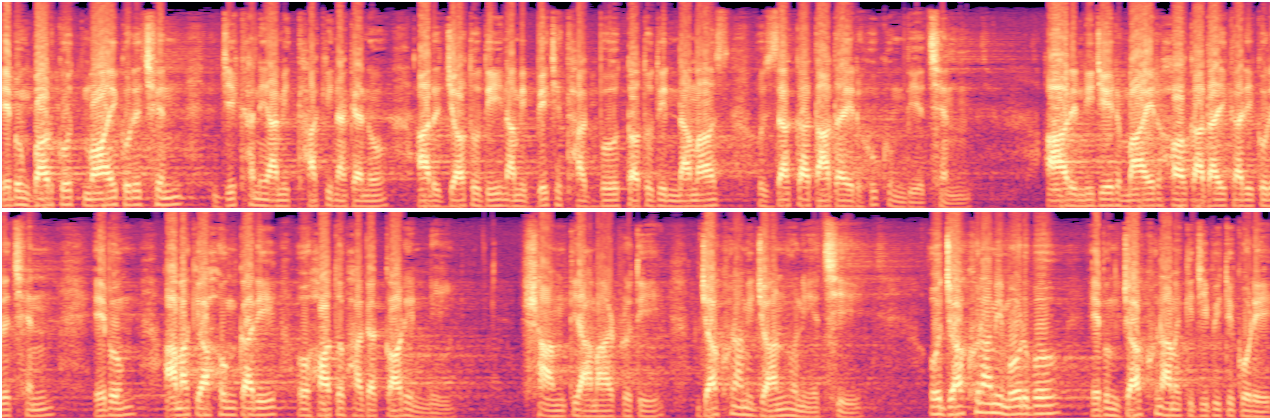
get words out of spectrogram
এবং বরকতময় করেছেন। যেখানে আমি থাকি না কেন, আর যতদিন আমি বেঁচে থাকব, ততদিন নামাজ ও জাকাত আদায়ের হুকুম দিয়েছেন। আর নিজের মায়ের হক আদায়কারী করেছেন এবং আমাকে অহংকারী ও হতভাগা করেননি। শান্তি আমার প্রতি যখন আমি জন্ম নিয়েছি ও যখন আমি মরব এবং যখন আমাকে জীবিত করে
